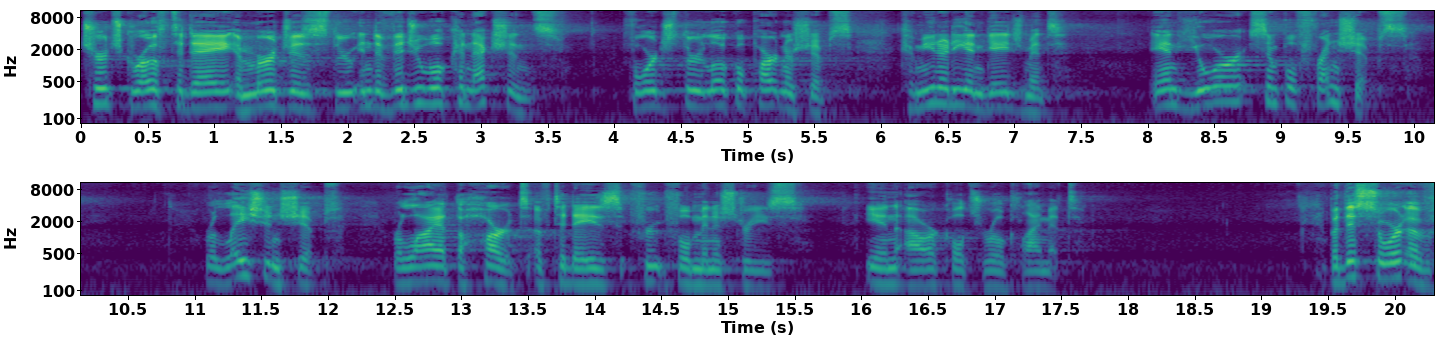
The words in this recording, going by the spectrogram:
Church growth today emerges through individual connections forged through local partnerships, community engagement, and your simple friendships. Relationships rely at the heart of today's fruitful ministries in our cultural climate. But this sort of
